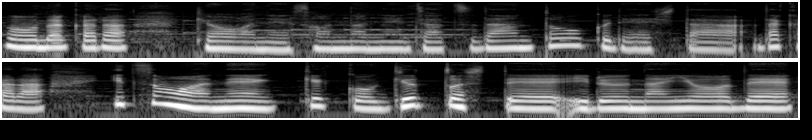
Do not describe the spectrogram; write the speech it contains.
そうだから今日はねそんなね雑談トークでした。だからいつもはね結構ギュッとしている内容で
